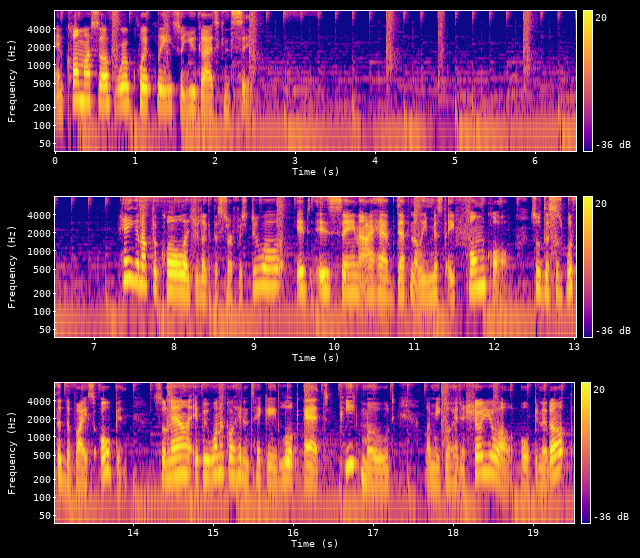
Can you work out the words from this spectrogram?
and call myself real quickly so you guys can see. Hanging up the call as you at the Surface Duo, it is saying I have definitely missed a phone call. So this is with the device open. So now if we want to go ahead and take a look at peek mode, let me go ahead and show you. I'll open it up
